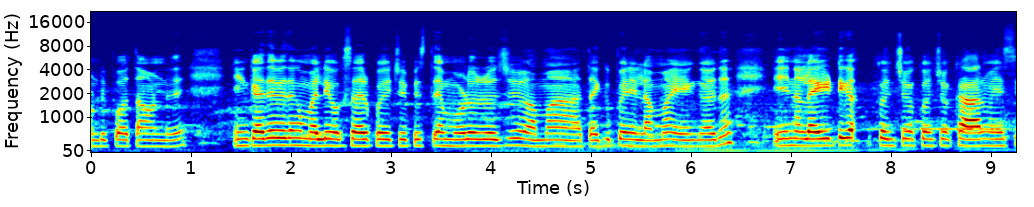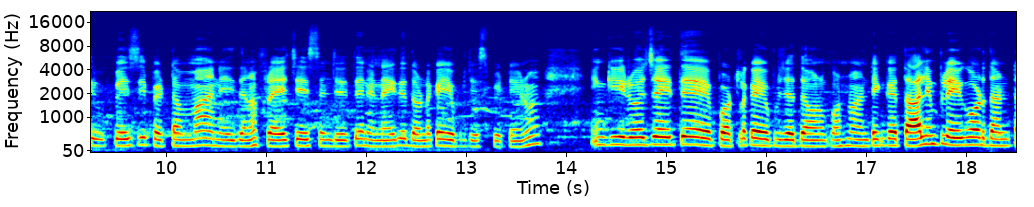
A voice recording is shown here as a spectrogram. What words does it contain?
ఉండిపోతూ ఉండేది ఇంకా అదే విధంగా మళ్ళీ ఒకసారి పోయి చూపిస్తే మూడో రోజు అమ్మ తగ్గిపోయిన అమ్మ ఏం కాదు ఈయన లైట్గా కొంచెం కొంచెం కారం వేసి ఉప్పు వేసి పెట్టమ్మా అని ఏదైనా ఫ్రై చేసి అని చెప్తే నేనైతే దొండకాయ ఎప్పుడు చేసి పెట్టాను. ఇంక ఈ రోజు అయితే పొట్లకాయ ఎప్పుడు చేద్దాం అనుకుంటున్నాను అంటే ఇంకా తాలింపులు వేయకూడదంట.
